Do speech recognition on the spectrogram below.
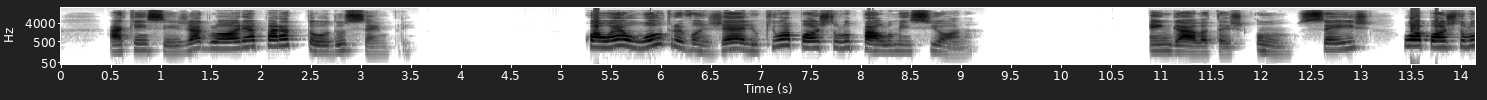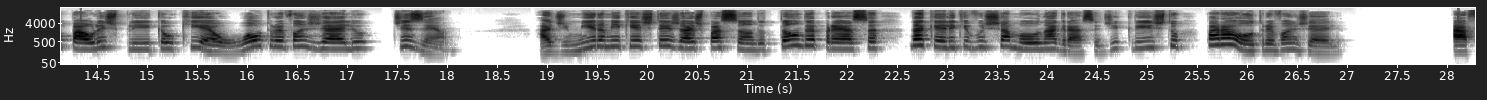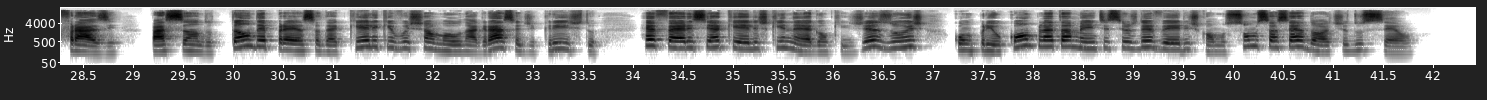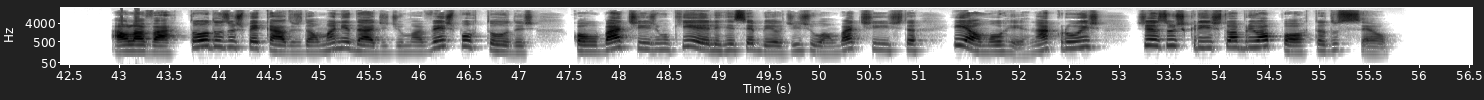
A quem seja a glória para todo sempre. Qual é o outro evangelho que o apóstolo Paulo menciona? Em Gálatas 1, 6, o apóstolo Paulo explica o que é o outro evangelho, dizendo: Admira-me que estejais passando tão depressa daquele que vos chamou na graça de Cristo para outro evangelho. A frase passando tão depressa daquele que vos chamou na graça de Cristo refere-se àqueles que negam que Jesus cumpriu completamente seus deveres como sumo sacerdote do céu. Ao lavar todos os pecados da humanidade de uma vez por todas com o batismo que ele recebeu de João Batista e ao morrer na cruz, Jesus Cristo abriu a porta do céu.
